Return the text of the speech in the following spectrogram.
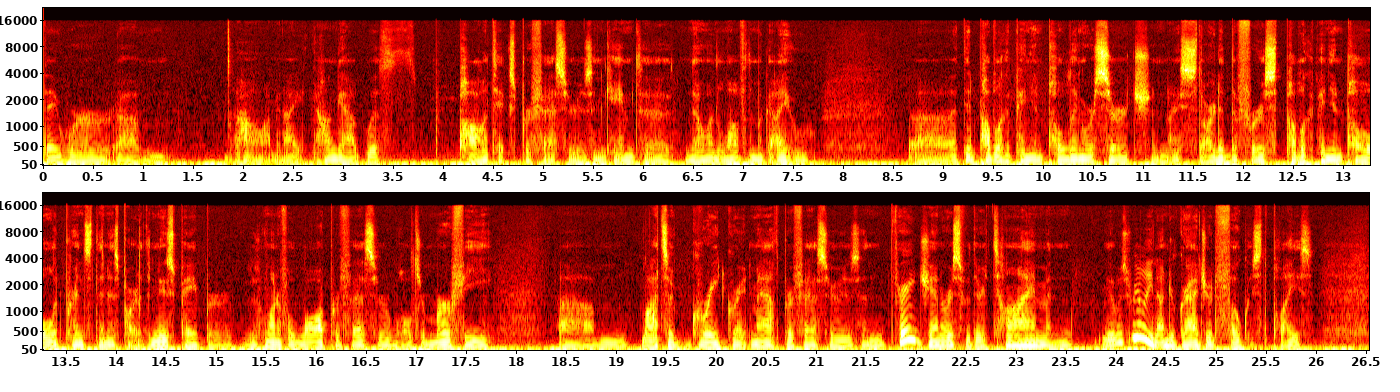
they were. Um, oh, I mean, I hung out with politics professors and came to know and love them. A guy who uh, did public opinion polling research, and I started the first public opinion poll at Princeton as part of the newspaper. He was a wonderful law professor, Walter Murphy. Um, lots of great, great math professors, and very generous with their time. And it was really an undergraduate focused place.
